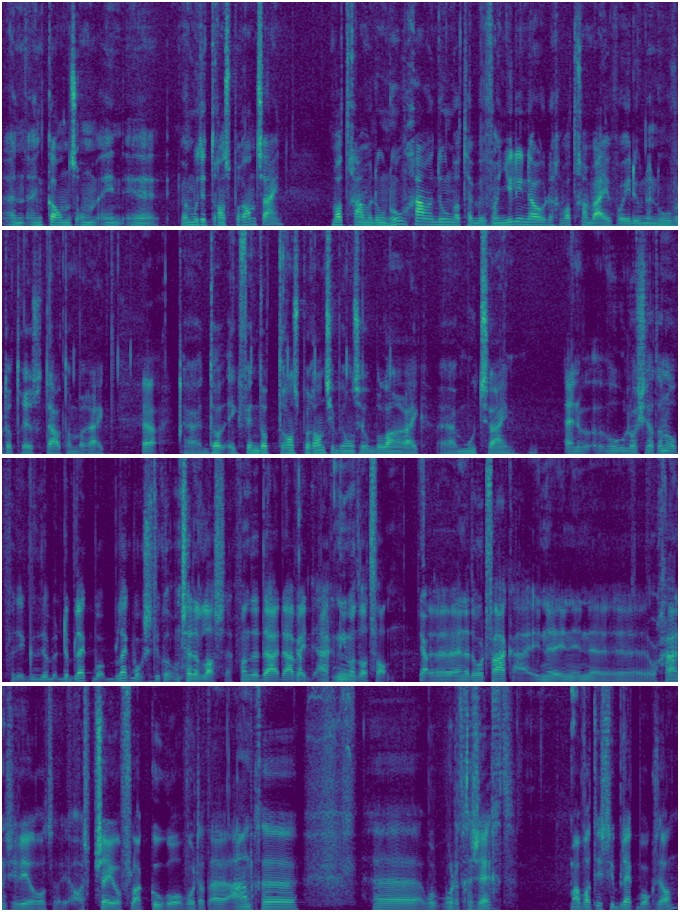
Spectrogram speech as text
een, een kans om, in, we moeten transparant zijn. Wat gaan we doen? Hoe gaan we doen? Wat hebben we van jullie nodig? Wat gaan wij voor je doen en hoe wordt dat resultaat dan bereikt? Ja. Uh, dat, ik vind dat transparantie bij ons heel belangrijk uh, moet zijn. En hoe los je dat dan op? De, de black, blackbox is natuurlijk ontzettend lastig, want daar, daar ja. weet eigenlijk niemand wat van. Ja. Uh, en dat wordt vaak in, in, in de organische wereld, als op SEO-vlak Google, wordt dat aange, wordt het gezegd. Maar wat is die blackbox dan?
